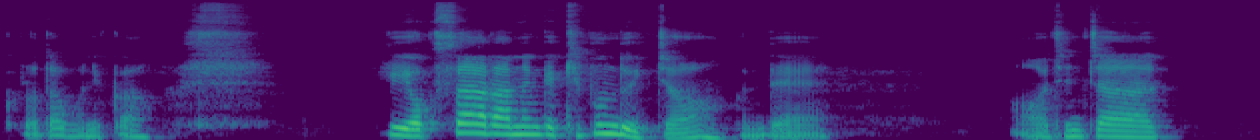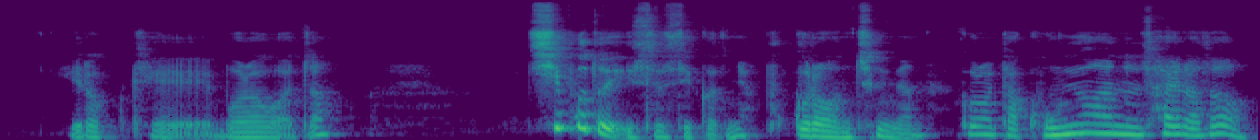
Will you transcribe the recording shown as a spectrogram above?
그러다 보니까 이게 역사라는 게 기쁨도 있죠. 근데 어 진짜 이렇게 뭐라고 하죠? 치부도 있을 수 있거든요. 부끄러운 측면. 그걸 다 공유하는 사이라서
